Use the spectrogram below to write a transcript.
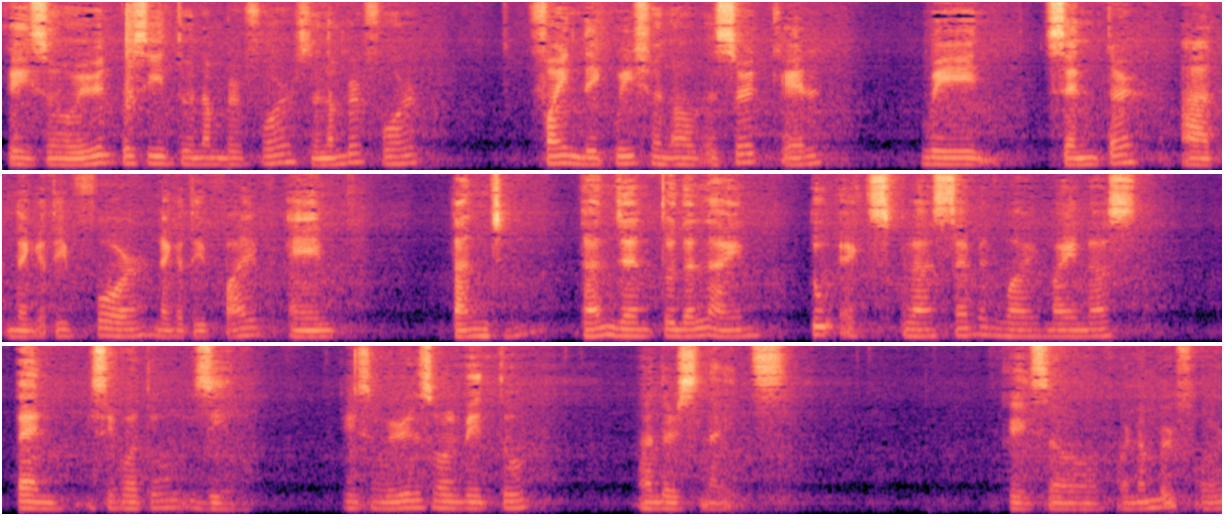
Okay, so we will proceed to number 4. So number 4, find the equation of a circle with center at negative 4, negative 5, and tangent, tangent to the line 2x plus 7y minus 10 is equal to 0. Okay, so we will solve it to other slides. Okay, so for number 4,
